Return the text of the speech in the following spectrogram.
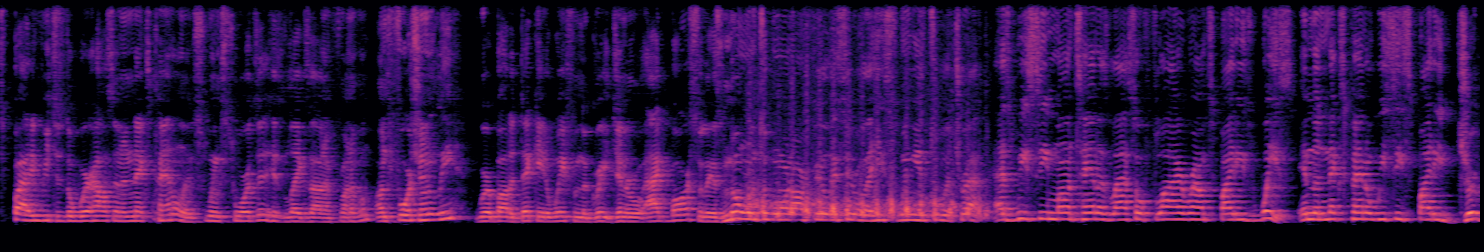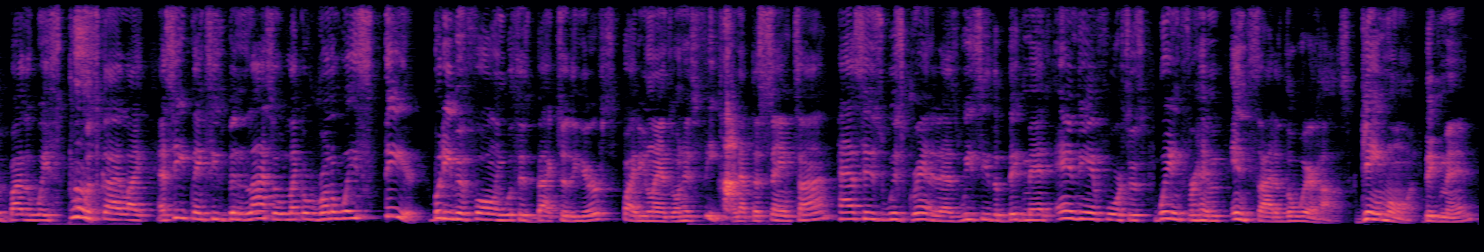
Spidey reaches the warehouse in the next panel and swings towards it, his legs out in front of him. Unfortunately, we're about a decade away from the great General Ackbar, so there's no one to warn our fearless hero that he's swinging into a trap. As we see Montana's lasso fly around Spidey's waist. In the next panel, we see Spidey jerked by the waist through a skylight as he thinks he's been lassoed like a runaway steer. But even falling with his back to the earth, Spidey lands on his feet, and at the same time, has his wish granted as we see the big man and the enforcers waiting for him inside of the warehouse. Game on, big man.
